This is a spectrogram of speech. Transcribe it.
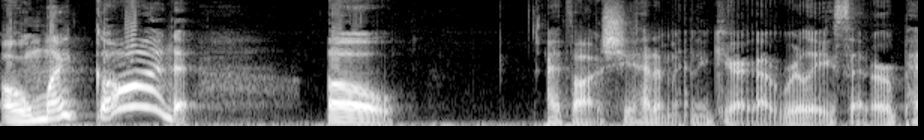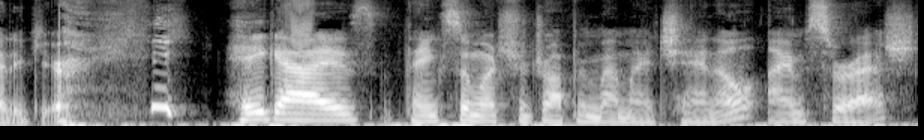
Oh my god! Oh, I thought she had a manicure. I got really excited. Or pedicure. hey guys, thanks so much for dropping by my channel. I'm Suresh.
